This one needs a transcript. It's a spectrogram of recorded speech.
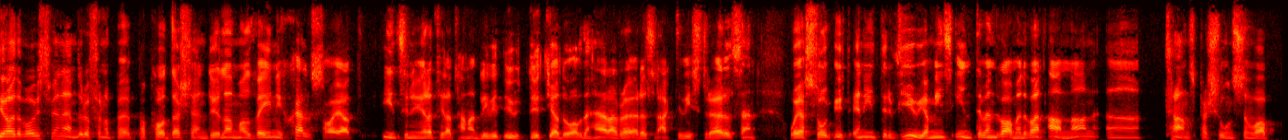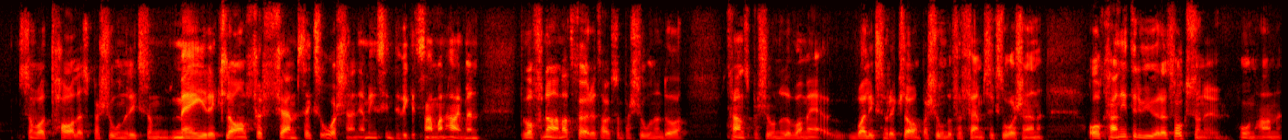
Ja, det var ju som jag nämnde då för några par poddar sedan. Dylan Mulvaney själv sa ju att insinuera till att han har blivit utnyttjad då av den här rörelsen, aktiviströrelsen. Och jag såg en intervju, jag minns inte vem det var, men det var en annan uh, transperson som var, som var talesperson liksom med i reklam för fem sex år sedan. Jag minns inte vilket sammanhang, men det var från ett annat företag som personen då, transpersonen då var med, var liksom reklamperson då för fem sex år sedan. Och han intervjuades också nu, hon, han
